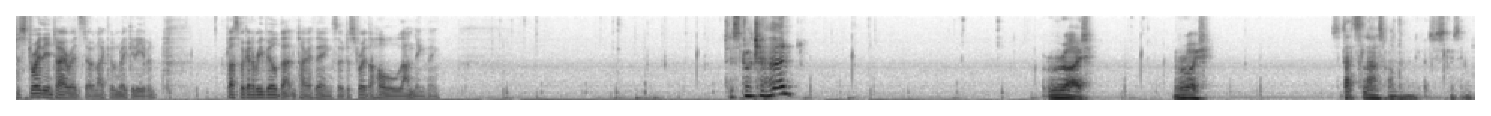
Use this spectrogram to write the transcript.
destroy the entire redstone. I can make it even. Plus, we're gonna rebuild that entire thing, so destroy the whole landing thing. Destruction! Right. Right. So that's the last one, and then it just goes in.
